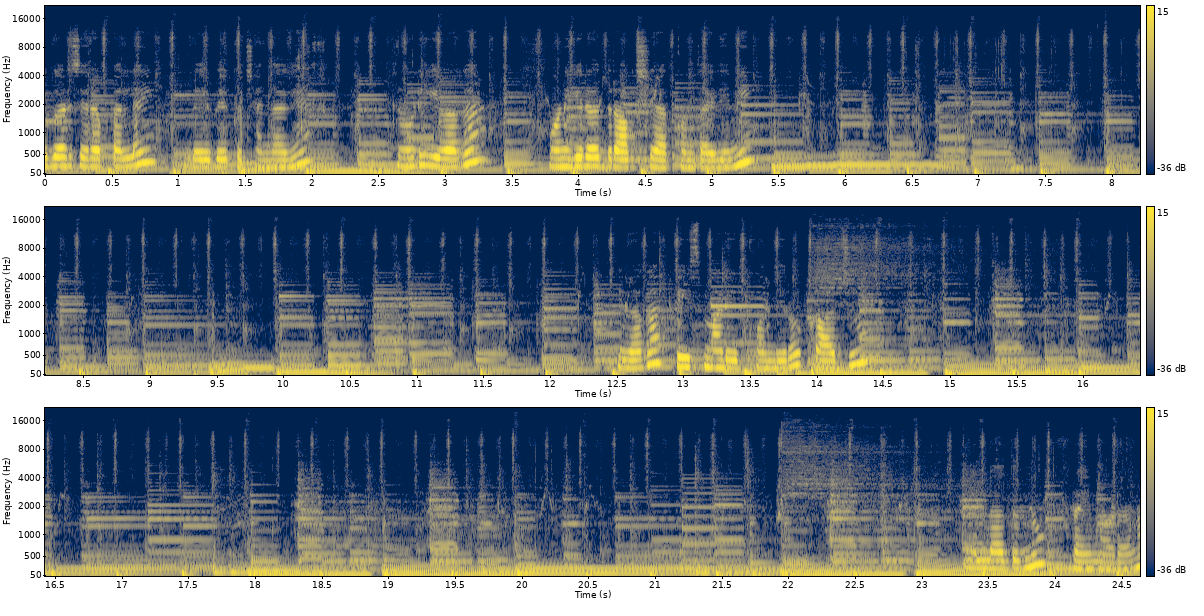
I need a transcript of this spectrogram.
ಶುಗರ್ ಸಿರಪಲ್ಲಿ ಬೇಯಬೇಕು ಚೆಂದಾಗೆ ನೋಡಿ, ಇವಾಗ ಒಣಗಿರೋ ದ್ರಾಕ್ಷಿ ಹಾಕ್ಕೊತಾ ಇದ್ದೀನಿ. ಇವಾಗ ಪೀಸ್ ಮಾಡಿ ಇಟ್ಕೊಂಡಿರೋ ಕಾಜು. ಎಲ್ಲದನ್ನು ಫ್ರೈ ಮಾಡೋಣ.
